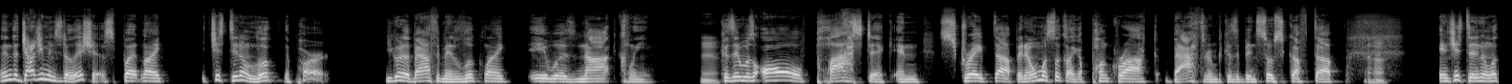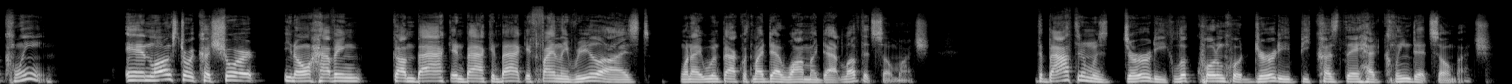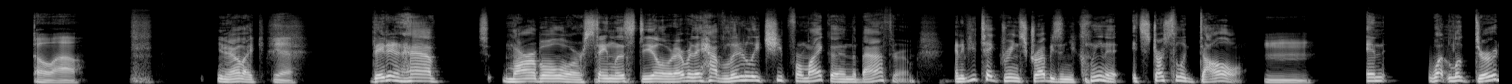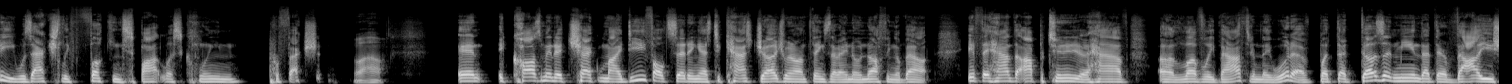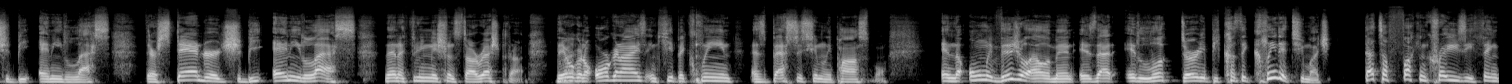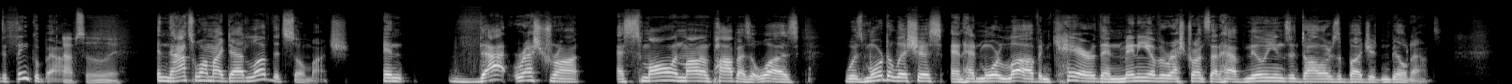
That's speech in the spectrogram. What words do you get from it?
And the jajangmyeon's delicious, but like it just didn't look the part. You go to the bathroom and it looked like it was not clean Yeah. because it was all plastic and scraped up. And it almost looked like a punk rock bathroom because it'd been so scuffed up Uh-huh. and it just didn't look clean. And long story cut short, you know, having gone back and back and back, it finally realized when I went back with my dad why my dad loved it so much. The bathroom was dirty, looked quote unquote dirty because they had cleaned it so much. Oh wow. You know, like Yeah. they didn't have marble or stainless steel or whatever. They have literally cheap formica in the bathroom. And if you take green scrubbies and you clean it, it starts to look dull. Mm. And what looked dirty was actually fucking spotless, clean perfection. Wow. And it caused me to check my default setting as to cast judgment on things that I know nothing about. If they had the opportunity to have a lovely bathroom, they would have, but that doesn't mean that their value should be any less. Their standards should be any less than a three Michelin star restaurant. They were going to organize and keep it clean as best as humanly possible. And the only visual element is that it looked dirty because they cleaned it too much. That's a fucking crazy thing to think about. Absolutely. And that's why my dad loved it so much. And that restaurant, as small and mom and pop as it was, was more delicious and had more love and care than many of the restaurants that have millions of dollars of budget and build outs.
